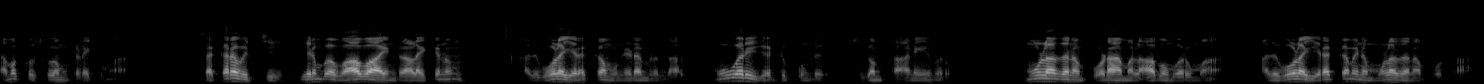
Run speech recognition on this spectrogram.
நமக்கு சுகம் கிடைக்குமா? சக்கரை வச்சு இரும்ப வா வா என்று அழைக்கணும். அதுபோல இரக்கம் உன்னிடம் இருந்தால் மூவரை கேட்டுக்கொண்டு சுகம் தானே வரும். மூலதனம் போடாமல் லாபம் வருமா? அதுபோல இரக்கம் எனும் மூலதனம் போட்டால்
